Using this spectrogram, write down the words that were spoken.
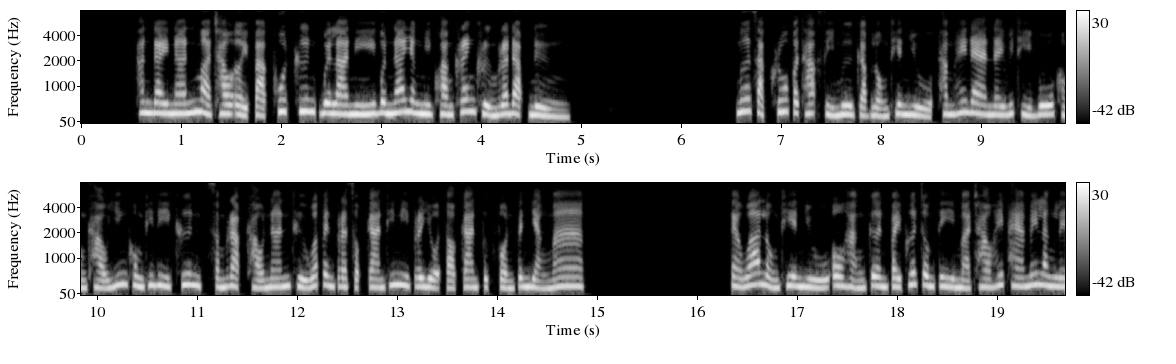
ๆทันใดนั้นหมาชาวเอ่ยปากพูดขึ้น เวลานี้บนหน้ายังมีความเคร่งขรึมระดับหนึ่ง เมื่อสักครู่ประทับฝีมือกับหลงเทียนอยู่ทำให้แดนในวิถีบูของเขายิ่งคงที่ดีขึ้นสำหรับเขานั้นถือว่าเป็นประสบการณ์ที่มีประโยชน์ต่อการฝึกฝนเป็นอย่างมาก แต่ว่าหลงเทียนอยู่โอหังเกินไปเพื่อโจมตีหมาชาวให้แพ้ไม่ลังเล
